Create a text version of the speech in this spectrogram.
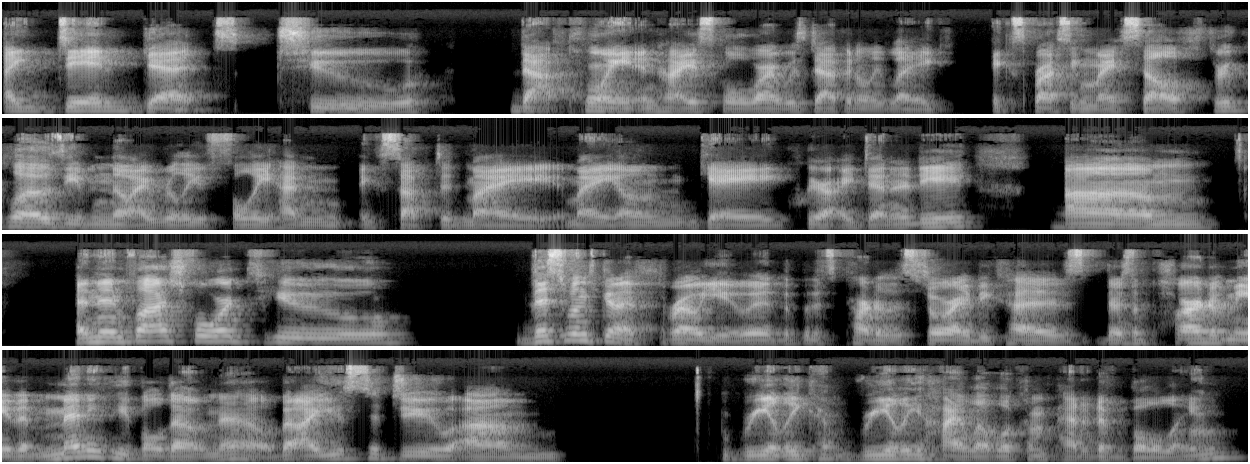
I did get to that point in high school where I was definitely like expressing myself through clothes, even though I really fully hadn't accepted my my own gay queer identity. Um and then flash forward to this one's going to throw you it's part of the story because there's a part of me that many people don't know but i used to do um, really really high level competitive bowling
